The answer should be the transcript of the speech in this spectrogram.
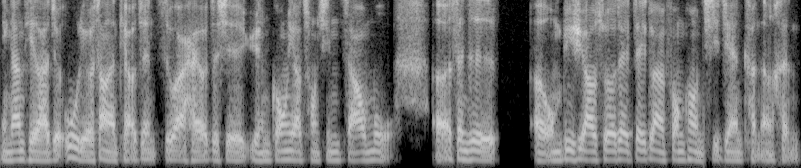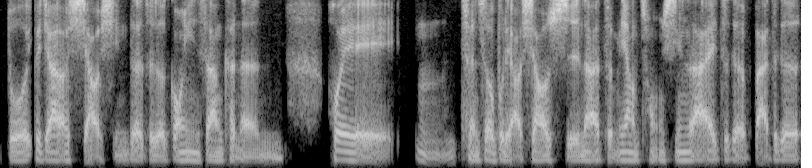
您刚提到就物流上的调整之外，还有这些员工要重新招募，呃，甚至呃，我们必须要说，在这段风控期间，可能很多比较小型的这个供应商可能会嗯承受不了消失，那怎么样重新来这个把这个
